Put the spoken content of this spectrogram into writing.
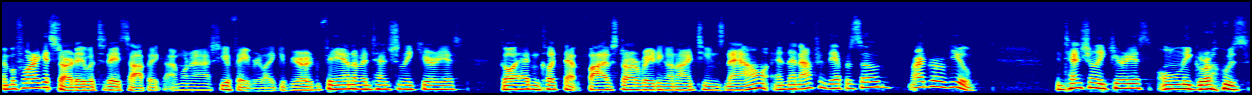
And before I get started with today's topic, I want to ask you a favor. Like, if you're a fan of Intentionally Curious, go ahead and click that five star rating on iTunes now. And then after the episode, write a review. Intentionally Curious only grows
